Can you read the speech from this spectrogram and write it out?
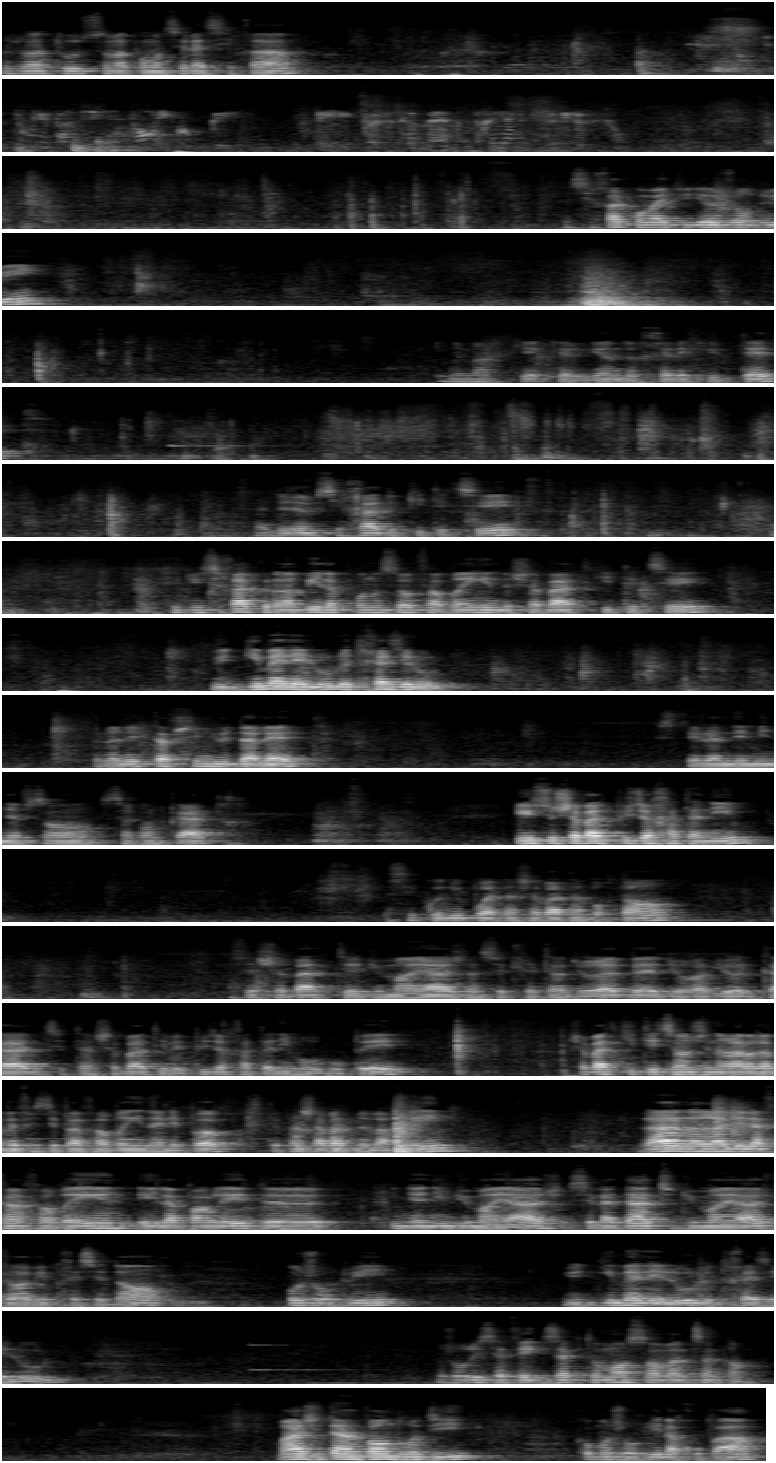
Bonjour à tous, on va commencer la sikha. Le son de tous les participants est coupé et ils peuvent eux-mêmes réactiver le son. La sikha qu'on va étudier aujourd'hui. Il est marqué qu'elle vient de Chelek Yutet. La deuxième sikha de Kitetse. C'est une sikha que le rabbi l'a prononcée au Fabringen de Shabbat Kitetse. 8 Gimel Elul, le 13 Elul. De l'année Tafshin Yudalet. C'était l'année 1954. Il y a eu ce Shabbat plusieurs Khatanim. C'est connu pour être un Shabbat important. C'est le Shabbat du mariage d'un secrétaire du Rebbe, du Rav Yoel. C'est un Shabbat il y avait plusieurs Khatanim regroupés. Shabbat qui était en général, le Rebbe ne faisait pas Farbringen à l'époque. C'était pas Shabbat Mevachim. Là, le Rebbe a fait un Farbringen et il a parlé de Inyanim du mariage. C'est la date du mariage du Rabbi précédent. Aujourd'hui, Yud Gimel Elul, le 13 Elul. Aujourd'hui, ça fait exactement 125 ans. Moi, j'étais un vendredi, comme aujourd'hui la Choupa.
